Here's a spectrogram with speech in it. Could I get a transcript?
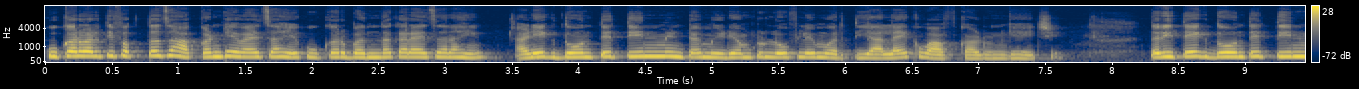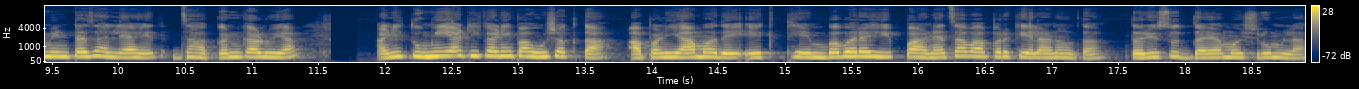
कुकरवरती फक्त झाकण ठेवायचं आहे. कुकर बंद करायचं नाही. आणि एक दोन ते तीन मिनटं मीडियम टू लो फ्लेमवरती याला एक वाफ काढून घ्यायची. तर इथे एक दोन ते तीन मिनटं झाले आहेत. झाकण काढूया. आणि तुम्ही या ठिकाणी पाहू शकता आपण यामध्ये एक थेंबभरही पाण्याचा वापर केला नव्हता तरीसुद्धा या मशरूमला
